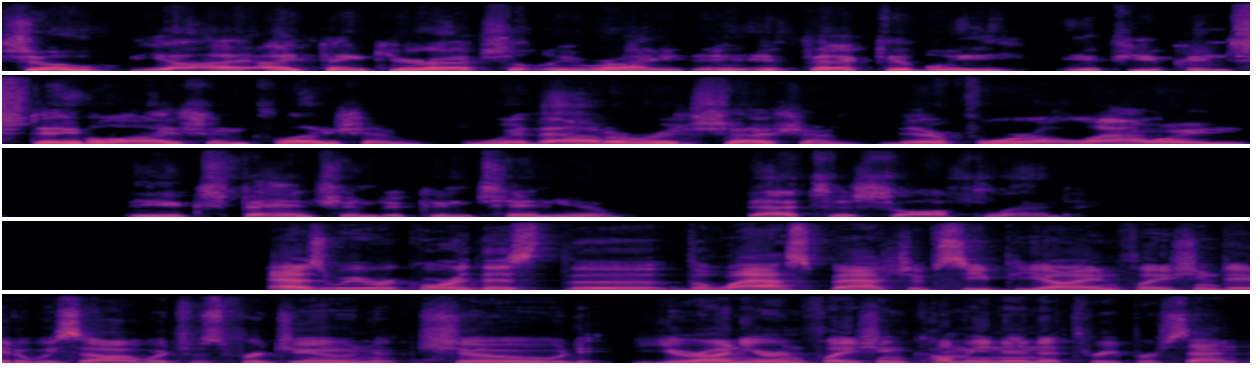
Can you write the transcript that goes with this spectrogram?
So, yeah, I, I, think you're absolutely right. Effectively, if you can stabilize inflation without a recession, therefore allowing the expansion to continue, that's a soft landing. As we record this, the, the last batch of CPI inflation data we saw, which was for June, showed year on year inflation coming in at 3%,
